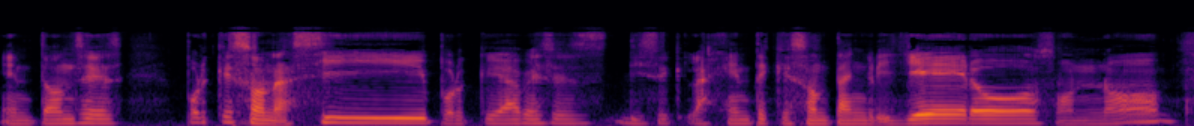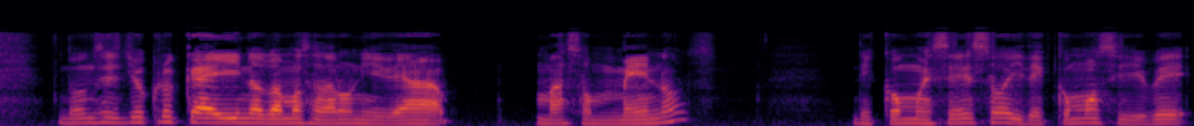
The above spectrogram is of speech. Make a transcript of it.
Entonces, ¿por qué son así? ¿Por qué a veces dice la gente que son tan grilleros o no? Entonces yo creo que ahí nos vamos a dar una idea más o menos de cómo es eso y de cómo se vive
